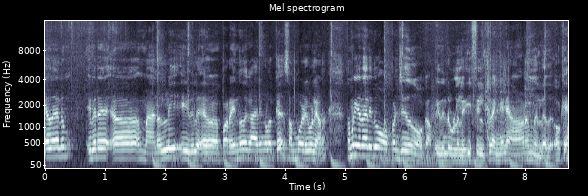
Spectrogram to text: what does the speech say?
ഏതായാലും ഇവരെ മാനുവലി ഇതിൽ പറയുന്നത് കാര്യങ്ങളൊക്കെ സംഭവം അടിപൊളിയാണ്. നമുക്ക് ഏതായാലും ഇത് ഓപ്പൺ ചെയ്ത് നോക്കാം. ഇതിന്റെ ഉള്ളിൽ ഈ ഫിൽറ്റർ എങ്ങനെയാണെന്നുള്ളത്. ഓക്കെ?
